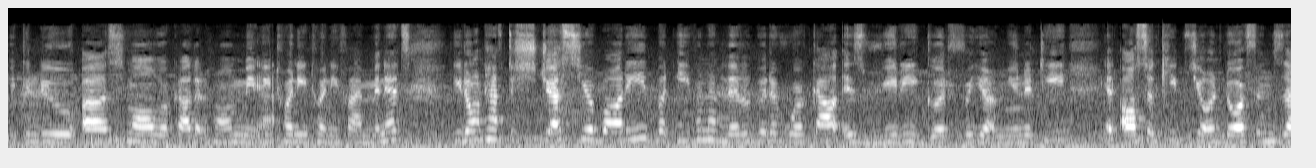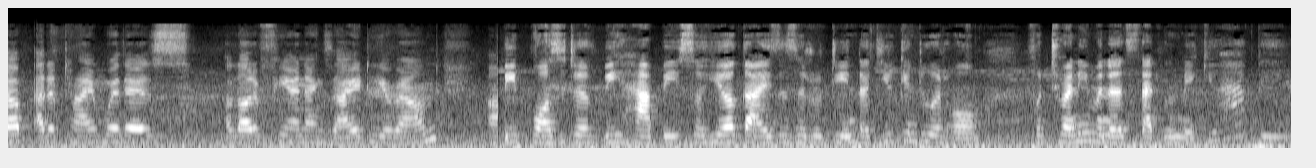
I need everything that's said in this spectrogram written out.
We can do a small workout at home, maybe Yeah. 20, 25 minutes. You don't have to stress your body, but even a little bit of workout is really good for your immunity. It also keeps your endorphins up at a time where there's a lot of fear and anxiety around. Um, Be positive, be happy. So, here, guys, is a routine that you can do at home for 20 minutes that will make you happy.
